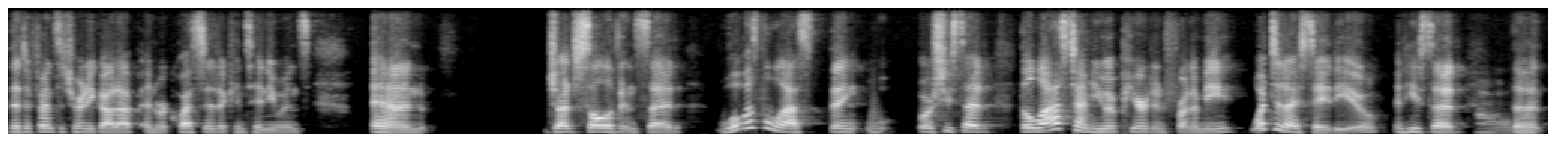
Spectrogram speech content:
the defense attorney got up and requested a continuance. And judge sullivan said what was the last thing or she said the last time you appeared in front of me what did i say to you? And he said oh that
